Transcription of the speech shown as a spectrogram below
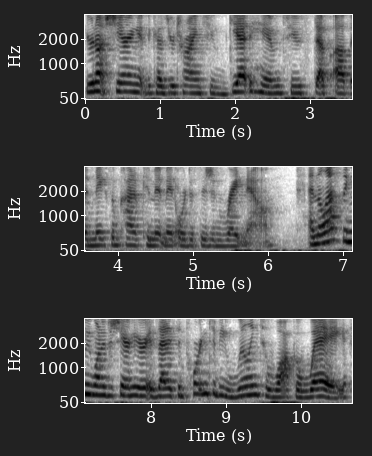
You're not sharing it because you're trying to get him to step up and make some kind of commitment or decision right now. And the last thing we wanted to share here is that it's important to be willing to walk away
